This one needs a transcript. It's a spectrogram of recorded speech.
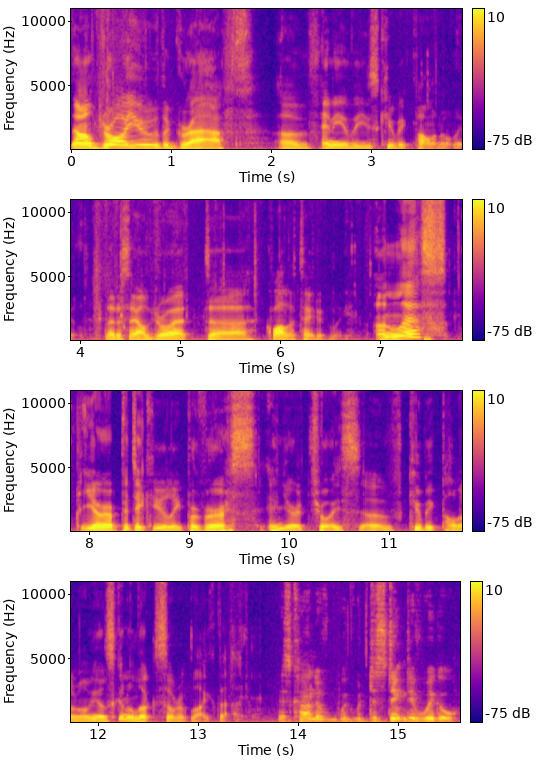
Now, I'll draw you the graph of any of these cubic polynomials. Let us say I'll draw it uh, qualitatively. Unless you're particularly perverse in your choice of cubic polynomial, it's going to look sort of like that. This kind of distinctive wiggle.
